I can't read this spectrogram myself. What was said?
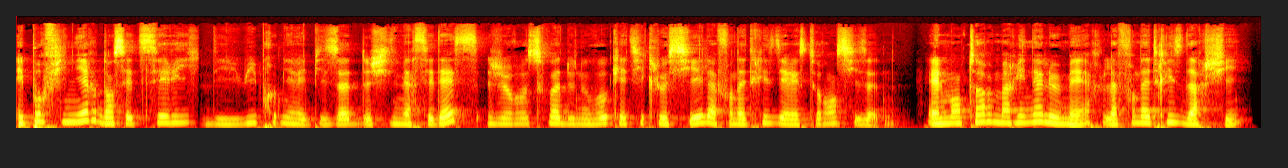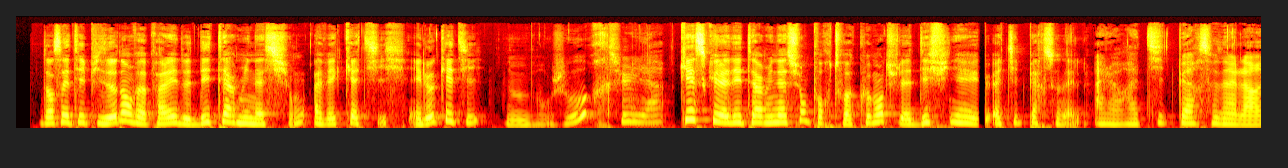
Et pour finir, dans cette série des huit premiers épisodes de Chez Mercedes, je reçois de nouveau Cathy Clossier, la fondatrice des restaurants Season. Elle mentor Marina Lemaire, la fondatrice d'Archie. Dans cet épisode, on va parler de détermination avec Cathy. Hello Cathy. Bonjour Julia. Qu'est-ce que la détermination pour toi? Comment tu la définis à titre personnel? Alors à titre personnel, alors,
